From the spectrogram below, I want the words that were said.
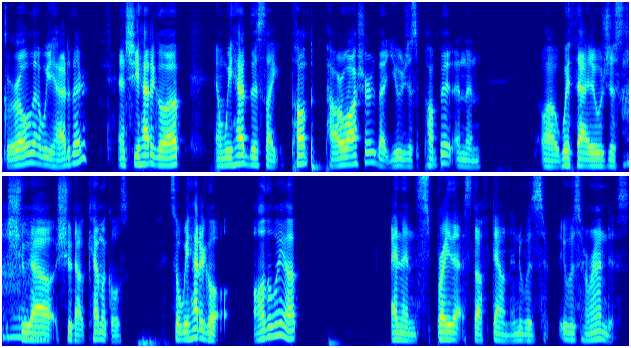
girl that we had there, and she had to go up, and we had this like pump power washer that you would just pump it, and then uh, with that it would just shoot out shoot out chemicals. So we had to go all the way up, and then spray that stuff down, and it was it was horrendous.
